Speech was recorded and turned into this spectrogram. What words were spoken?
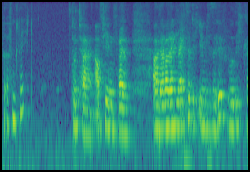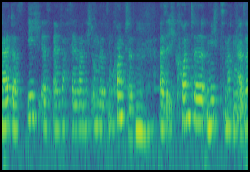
veröffentlicht? Total, auf jeden Fall. Aber da war dann gleichzeitig eben diese Hilflosigkeit, dass ich es einfach selber nicht umsetzen konnte. Mhm. Also ich konnte nichts machen. Also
